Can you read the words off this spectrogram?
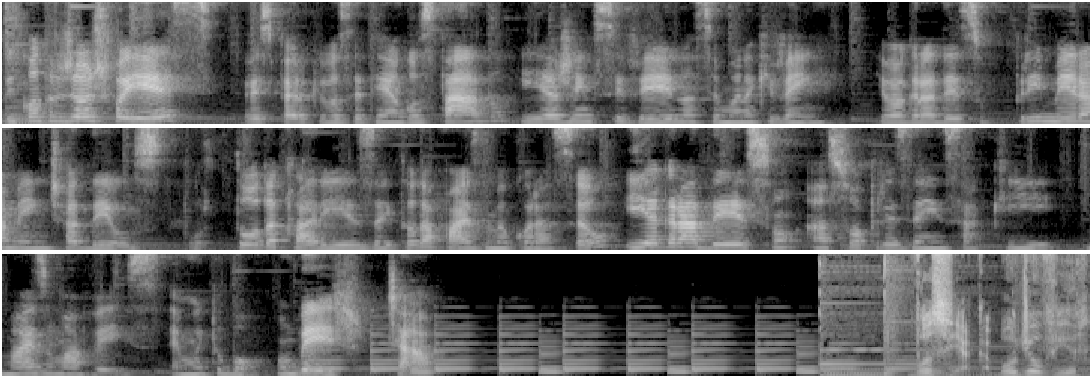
O encontro de hoje foi esse. Eu espero que você tenha gostado e a gente se vê na semana que vem. Eu agradeço primeiramente a Deus por toda a clareza e toda a paz no meu coração e agradeço a sua presença aqui mais uma vez. É muito bom. Um beijo. Tchau. Você acabou de ouvir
